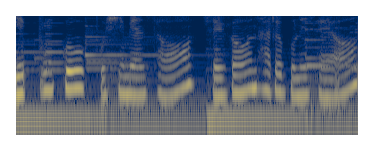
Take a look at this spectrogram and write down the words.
예쁜 꽃 보시면서 즐거운 하루 보내세요.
